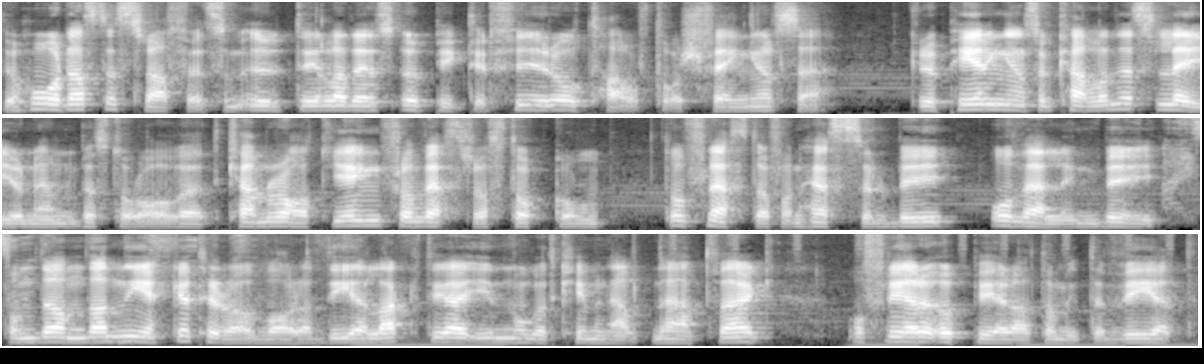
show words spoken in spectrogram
Det hårdaste straffet som utdelades uppgick till 4,5 års fängelse. Grupperingen som kallades Lejonen består av ett kamratgäng från västra Stockholm, de flesta från Hässelby och Vällingby. De dömda nekar till att vara delaktiga i något kriminellt nätverk och flera uppger att de inte vet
